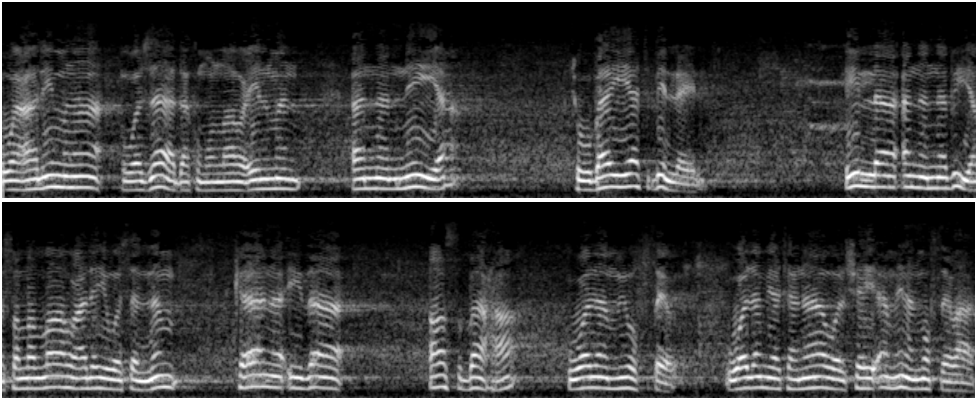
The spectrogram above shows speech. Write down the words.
وعلمنا وزادكم الله علما أن النية تبيت بالليل. إلا أن النبي صلى الله عليه وسلم كان إذا أصبح ولم يفطر ولم يتناول شيئا من المفطرات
